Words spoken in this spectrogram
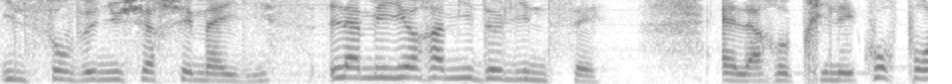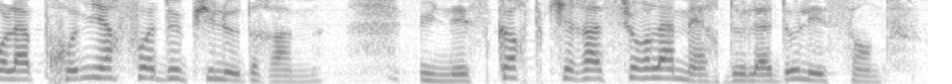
Ils sont venus chercher Maïlis, la meilleure amie de l'INSEE. Elle a repris les cours pour la première fois depuis le drame. Une escorte qui rassure la mère de l'adolescente.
